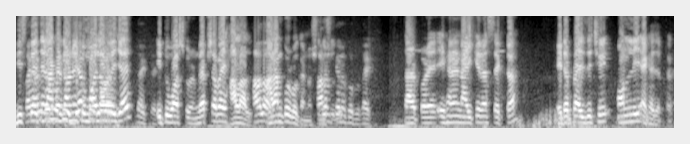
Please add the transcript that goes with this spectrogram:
ডিসপ্লেতে রাখার কারণে একটু ময়লা হয়ে যায়. একটু ওয়াশ করবেন। ব্যবসা ভাই হালাল। আরাম করব কেন? শুধু শুধু। তারপরে এখানে নাইকের আছে একটা। এটা প্রাইস দিচ্ছি অনলি এক হাজার টাকা।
